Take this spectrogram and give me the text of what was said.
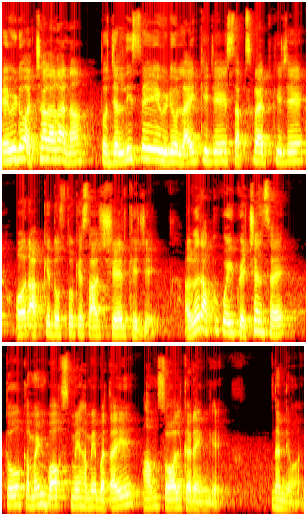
ये वीडियो अच्छा लगा ना तो जल्दी से ये वीडियो लाइक कीजिए सब्सक्राइब कीजिए और आपके दोस्तों के साथ शेयर कीजिए। अगर आपको कोई क्वेश्चंस है तो कमेंट बॉक्स में हमें बताइए, हम सॉल्व करेंगे। धन्यवाद।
